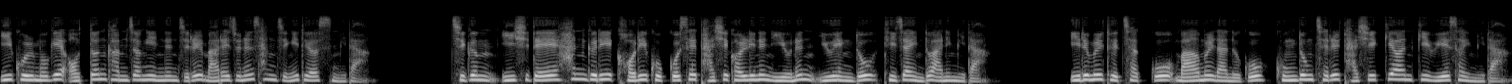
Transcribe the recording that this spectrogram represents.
이 골목에 어떤 감정이 있는지를 말해주는 상징이 되었습니다. 지금 이 시대에 한글이 거리 곳곳에 다시 걸리는 이유는 유행도 디자인도 아닙니다. 이름을 되찾고 마음을 나누고 공동체를 다시 껴안기 위해서입니다.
